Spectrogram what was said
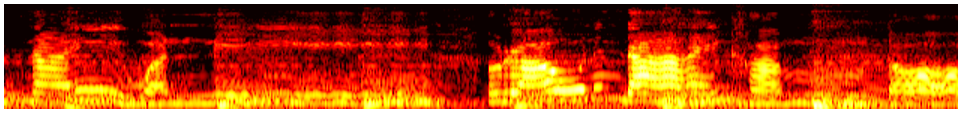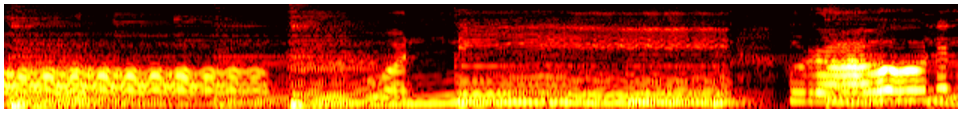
บไหนวันนี้ เรานั้นได้คำตอบ วันนี้ เรานั้น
